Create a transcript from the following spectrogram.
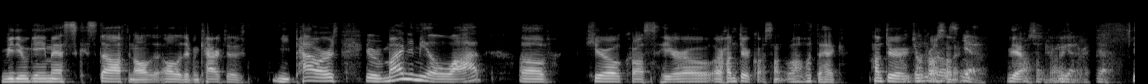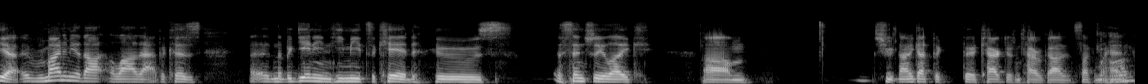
video game esque stuff and all the, all the different characters need powers. It reminded me a lot of Hero Cross Hero or Hunter Cross Hunter. Well, what the heck? Hunter, Hunter Cross Hunter. Yeah. Yeah. Hunter, yeah. Yeah. It reminded me of that, a lot of that because uh, in the beginning he meets a kid who's essentially like, um, shoot, now I got the, the characters from Tower of God stuck in my head.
